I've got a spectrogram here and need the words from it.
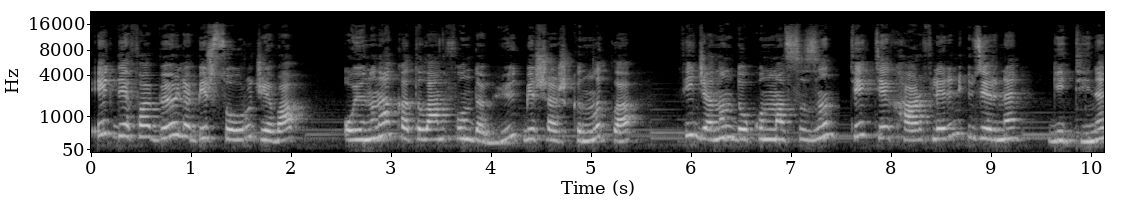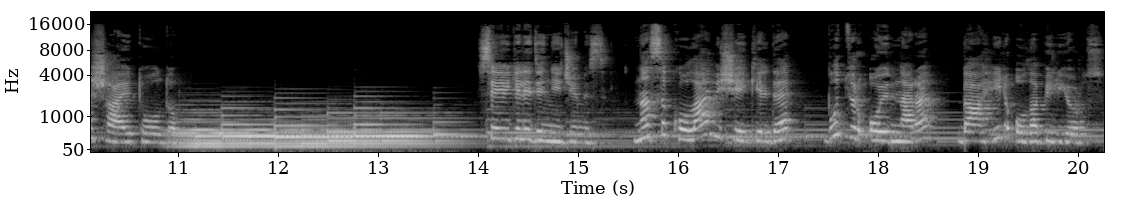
İlk defa böyle bir soru cevap oyununa katılan Funda büyük bir şaşkınlıkla fincanın dokunmasızın tek tek harflerin üzerine gittiğine şahit oldu. Sevgili dinleyicimiz, nasıl kolay bir şekilde bu tür oyunlara dahil olabiliyoruz?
